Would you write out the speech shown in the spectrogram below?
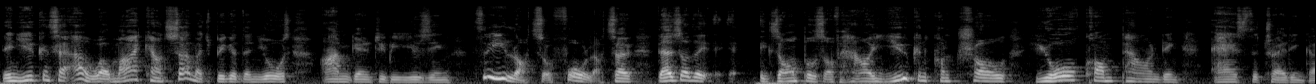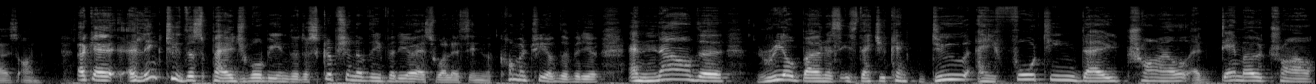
then you can say, oh, well, my account's so much bigger than yours, I'm going to be using three lots or four lots. So those are the examples of how you can control your compounding as the trading goes on. Okay, a link to this page will be in the description of the video as well as in the commentary of the video. And now the real bonus is that you can do a 14 day trial, a demo trial.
